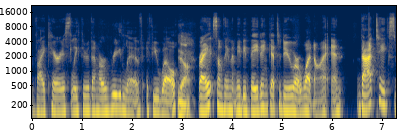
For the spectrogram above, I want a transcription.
vicariously through them or relive if you will Yeah. right? Something that maybe they didn't get to do or whatnot. And that takes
